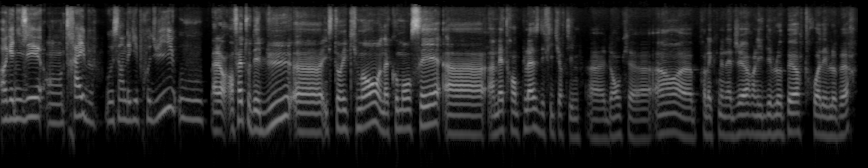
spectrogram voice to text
organisé en tribe au sein de l'équipe produit ou? Alors, en fait, au début, historiquement, on a commencé à, à mettre en place des team. Euh, donc, euh, un euh, product manager, un lead développeur, trois développeurs.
